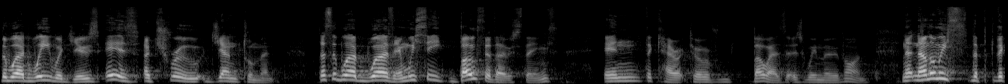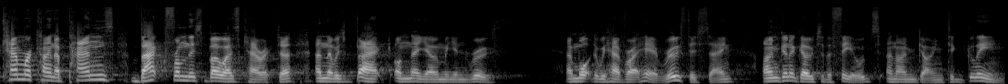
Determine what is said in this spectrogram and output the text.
the word we would use is a true gentleman. That's the word worthy. And we see both of those things in the character of Boaz as we move on. Now, now then we, the, the camera kind of pans back from this Boaz character and then was back on Naomi and Ruth. And what do we have right here? Ruth is saying, I'm going to go to the fields and I'm going to glean.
